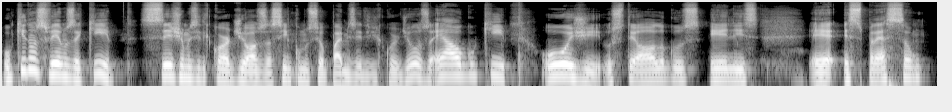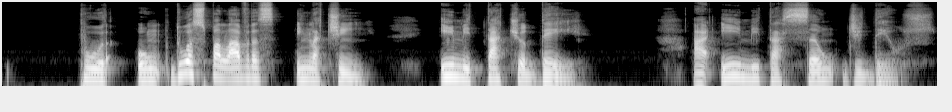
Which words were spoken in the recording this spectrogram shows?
O que nós vemos aqui, sejam misericordiosos assim como seu Pai misericordioso, é algo que hoje os teólogos eles é, expressam por um, duas palavras em latim, imitatio Dei, a imitação de Deus.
